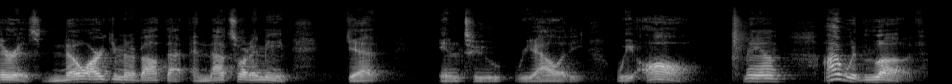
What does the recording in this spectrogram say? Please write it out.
There is no argument about that. And that's what I mean. Get into reality. We all, man, I would love,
